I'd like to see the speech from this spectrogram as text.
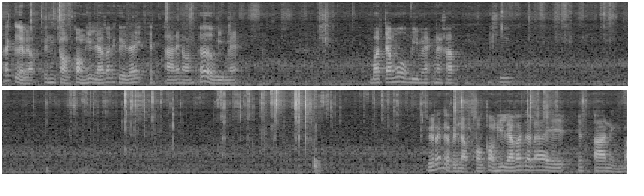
ถ้าเกิดแบบเป็นกล่องกล่องที่แล้วก็คือได้ SR แน่นอน เออ VMAX บอจามโม VMAX นะครับชื่อคือถ้าเกิดเป็นแบบของกล่องที่แล้วก็จะได้ SR หนึ่งใบ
